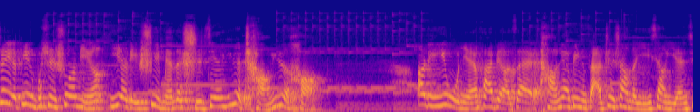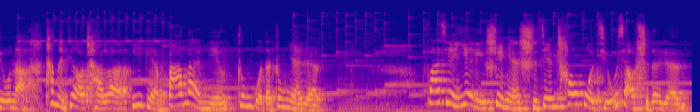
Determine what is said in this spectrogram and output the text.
这也并不是说明夜里睡眠的时间越长越好。二零一五年发表在《糖尿病杂志》上的一项研究呢，他们调查了一点八万名中国的中年人，发现夜里睡眠时间超过九小时的人。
